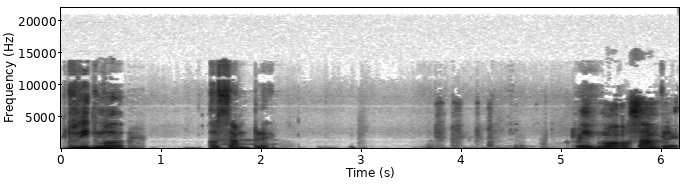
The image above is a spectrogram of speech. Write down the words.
¿Ritmo o sample? ritmo o sample.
